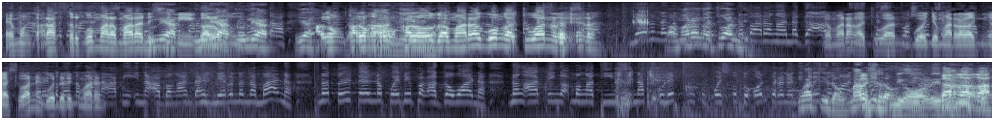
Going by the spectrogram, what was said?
emang karakter gua marah-marah di sini. Kalau lihat, lu lihat. Ya. kalau kalau kalau gak marah gua nggak cuan lah. Meron na Gak marah, naman gak cuan na nih. parang, uh, nag-a-update Gak marah, gak na cuan. Gua aja marah lagi ibang gak cuan, gua Ito dari na kemarin. ating inaabangan dahil meron na naman na turtle na pwedeng pag-agawan ng ating mga team. Sinapi ulit ang pupwesto doon pero nandito Mati rin dong, naman. mati dong. di all in. Gak gak gak.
